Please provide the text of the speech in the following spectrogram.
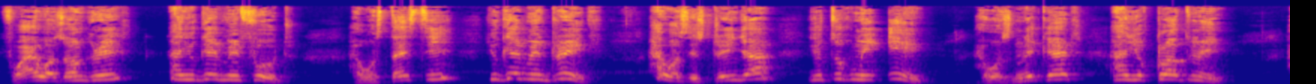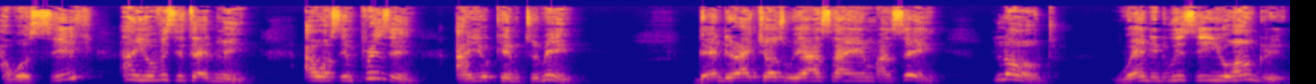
For I was hungry, and you gave me food. I was thirsty, you gave me drink. I was a stranger, you took me in. I was naked, and you clothed me. I was sick, and you visited me. I was in prison, and you came to me. Then the righteous will answer him and say, Lord, when did we see you hungry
